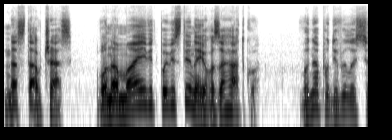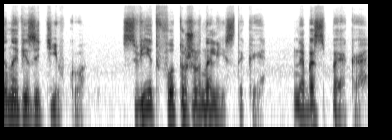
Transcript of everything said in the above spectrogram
Настав час. Вона має відповісти на його загадку. Вона подивилася на візитівку. Світ фотожурналістики, небезпека,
